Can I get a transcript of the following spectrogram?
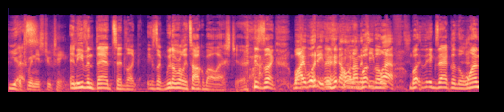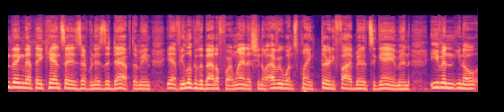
Yes. between these two teams. And even Thad said like he's like we don't really talk about last year. He's like Why would he? There's no one on the team left. But exactly the one thing that they can say is different is the depth. I mean, yeah, if you look at the battle for Atlantis, you know everyone's playing 35 minutes a game, and even you know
